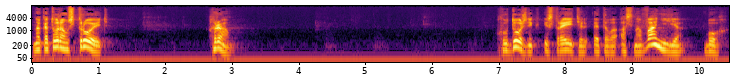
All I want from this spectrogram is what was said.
на котором строить храм, художник и строитель этого основания – Бог.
